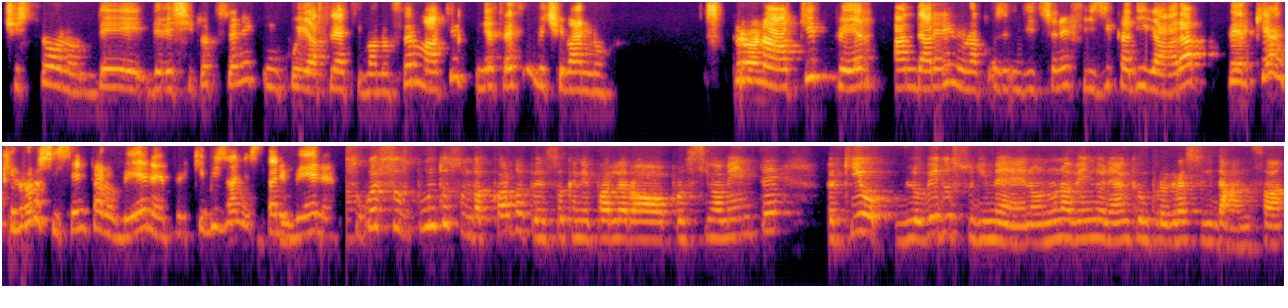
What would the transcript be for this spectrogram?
ci sono de- delle situazioni in cui gli atleti vanno fermati e alcuni atleti invece vanno spronati per andare in una condizione fisica di gara perché anche loro si sentano bene, perché bisogna stare bene. Su questo punto sono d'accordo, penso che ne parlerò prossimamente perché io lo vedo su di me, no? non avendo neanche un progresso di danza,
